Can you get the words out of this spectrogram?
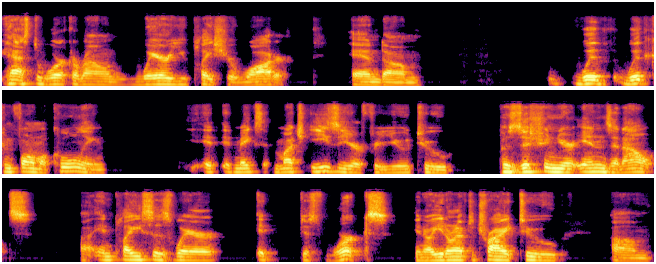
has to work around where you place your water and um, with with conformal cooling it, it makes it much easier for you to position your ins and outs uh, in places where it just works you know you don't have to try to um,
